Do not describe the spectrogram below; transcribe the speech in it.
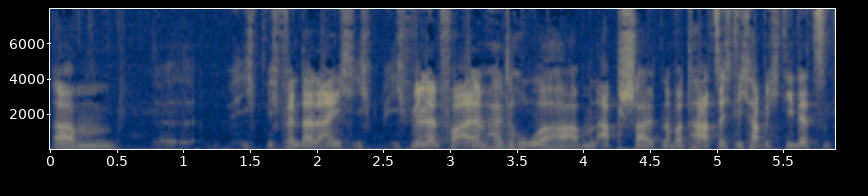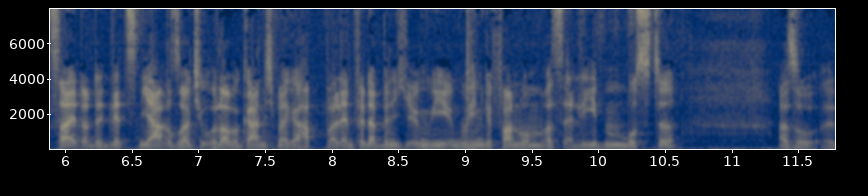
Ähm, äh, ich, ich finde halt eigentlich, ich, ich will dann vor allem halt Ruhe haben und abschalten, aber tatsächlich habe ich die letzte Zeit oder die letzten Jahre solche Urlaube gar nicht mehr gehabt, weil entweder bin ich irgendwie irgendwo hingefahren, wo man was erleben musste, also äh,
